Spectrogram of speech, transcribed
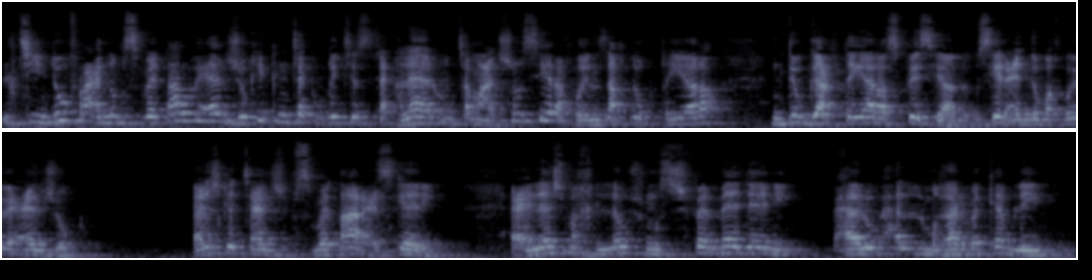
لتيندوف راه عندهم سبيطار ويعالجوك كي أنت بغيتي استقلال وأنت ما عرفت شنو سير أخويا؟ نزاخدوك الطياره نديو كاع في طيارة spéciale. وسير عندهم أخويا يعالجوك. علاش كتعالج في سبيطار عسكري؟ علاش ما خلاوش مستشفى مدني بحالو بحال المغاربة كاملين؟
